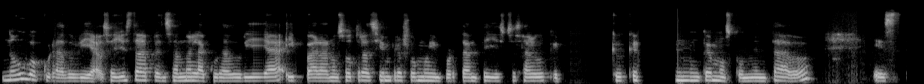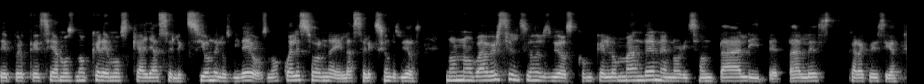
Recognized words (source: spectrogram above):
no hubo curaduría. O sea, yo estaba pensando en la curaduría y para nosotras siempre fue muy importante y esto es algo que creo que nunca hemos comentado, este, pero que decíamos, no queremos que haya selección de los videos, ¿no? ¿Cuáles son eh, la selección de los videos? No, no, va a haber selección de los videos, con que lo manden en horizontal y de tales características.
